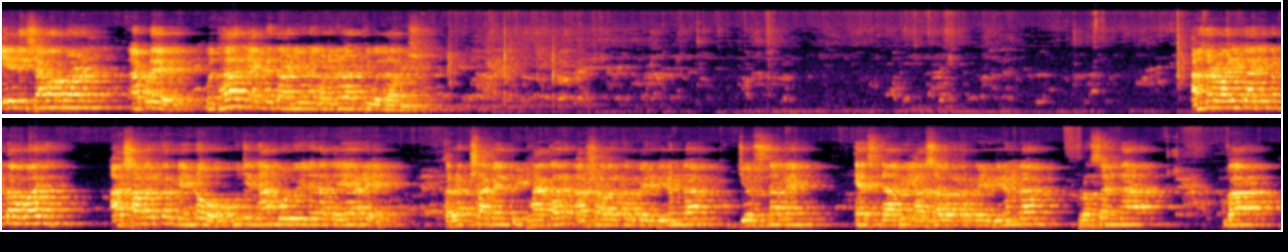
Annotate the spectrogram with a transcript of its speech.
એ દિશામાં પણ આપણે બધા જ એમને તાળીઓના ગડગડાટથી વધાવીશું. આંગણવાડી કાર્યકર્તાઓ બાદ આશા વર્કર બહેનો, હું જે નામ બોલું એ જરા તૈયાર રહે. રક્ષાબેન પી ઠાકર આશા વર્કર બેન Viramgam, Jyotsnaben S Dabhi ASHA worker બેન વિરમગામ, પ્રસન્ના બા,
